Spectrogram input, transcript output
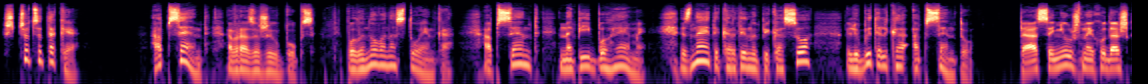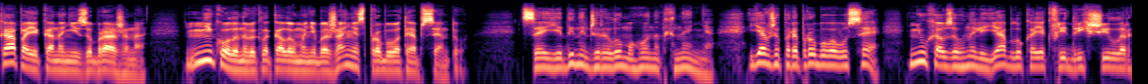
Що це таке? Абсент, враз ожив пупс. Полинова настоянка. Абсент напій богеми. Знаєте картину Пікассо любителька абсенту. Та синюшна й худа шкапа, яка на ній зображена, ніколи не викликала в мені бажання спробувати абсенту. Це єдине джерело мого натхнення. Я вже перепробував усе, нюхав зогнилі яблука, як Фрідріх Шиллер,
